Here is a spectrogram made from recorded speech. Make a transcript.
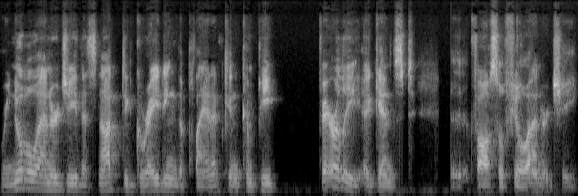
renewable energy that's not degrading the planet can compete fairly against fossil fuel energy.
